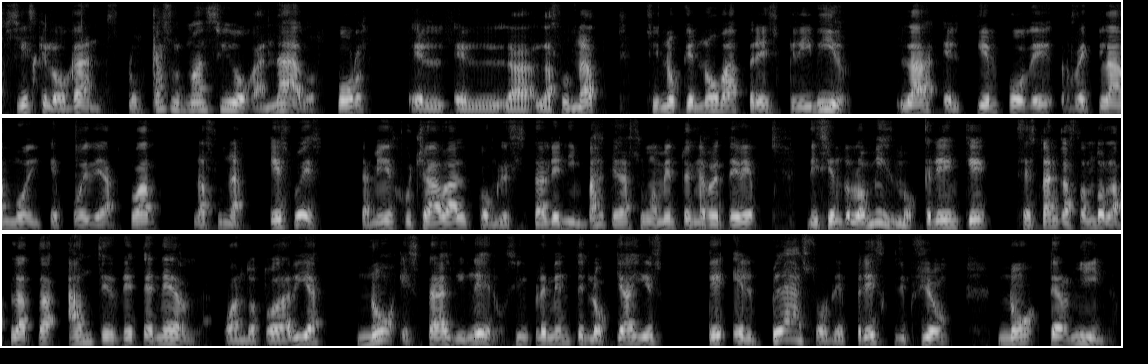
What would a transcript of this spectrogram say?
si es que lo ganas. Los casos no han sido ganados por el, la, SUNAT, sino que no va a prescribir la, el tiempo de reclamo en que puede actuar la SUNAT. Eso es, también escuchaba al congresista Lenin Vázquez hace un momento en RTV diciendo lo mismo. Creen que se están gastando la plata antes de tenerla, cuando todavía no está el dinero. Simplemente lo que hay es que el plazo de prescripción no termina.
